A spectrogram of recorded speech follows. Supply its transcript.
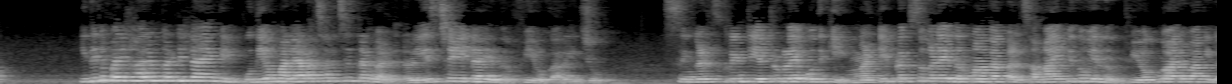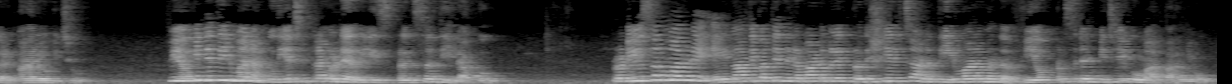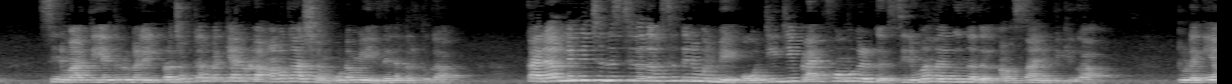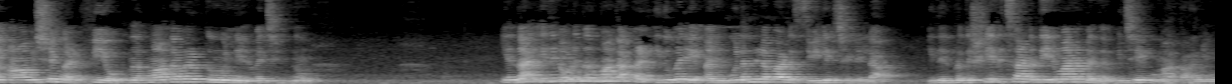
ഇതിന് പരിഹാരം കണ്ടില്ല എങ്കിൽ പുതിയ മലയാള ചലച്ചിത്രങ്ങൾ റിലീസ് ചെയ്യില്ല എന്ന് ഫിയോക് അറിയിച്ചു. സിംഗിൾ സ്ക്രീൻ തിയേറ്ററുകളെ ഒതുക്കി മൾട്ടിപ്ലക്സുകളെ നിർമ്മാതാക്കൾ സഹായിക്കുന്നു എന്നും ഫിയോക് ഭാരവാഹികൾ ആരോപിച്ചു. ഫിയോക്കിന്റെ തീരുമാനം പുതിയ ചിത്രങ്ങളുടെ റിലീസ് പ്രതിസന്ധിയിലാക്കും. പ്രൊഡ്യൂസർമാരുടെ ഏകാധിപത്യ നിലപാടുകളിൽ പ്രതിഷേധിച്ചാണ് തീരുമാനമെന്ന് ഫിയോ പ്രസിഡന്റ് വിജയകുമാർ പറഞ്ഞു. സിനിമാ തിയേറ്ററുകളിൽ പ്രൊജക്ടർ വയ്ക്കാനുള്ള അവകാശം ഉടമയിൽ നിലനിർത്തുക. കരാർ ലംഘിച്ച് നിശ്ചിത ദിവസത്തിനു മുൻപേ ഒ ടി ടി പ്ലാറ്റ്ഫോമുകൾക്ക് സിനിമ നൽകുന്നത് അവസാനിപ്പിക്കുക. തുടങ്ങിയ ആവശ്യങ്ങൾ ഫിയോ നിർമ്മാതാക്കൾക്ക് മുന്നിൽ വെച്ചിരുന്നു. എന്നാൽ ഇതിനോട് നിർമ്മാതാക്കൾ ഇതുവരെ അനുകൂല നിലപാട് സ്വീകരിച്ചിട്ടില്ല. ഇതിൽ പ്രതിഷേധിച്ചാണ് തീരുമാനമെന്ന് വിജയകുമാർ പറഞ്ഞു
